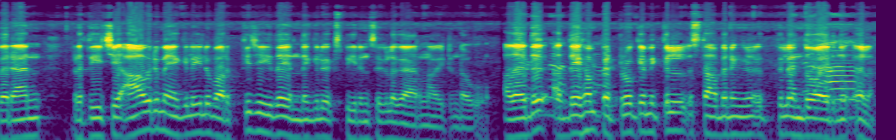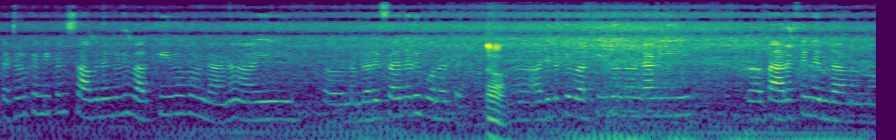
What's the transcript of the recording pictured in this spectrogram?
വരാൻ പ്രത്യേകിച്ച് ആ ഒരു മേഖലയിൽ വർക്ക് ചെയ്ത എന്തെങ്കിലും എക്സ്പീരിയൻസുകൾ കാരണമായിട്ടുണ്ടാവുമോ അതായത് അദ്ദേഹം പെട്രോ കെമിക്കൽ സ്ഥാപനത്തിൽ എന്തോ ആയിരുന്നു അല്ല. പെട്രോ കെമിക്കൽ സ്ഥാപനങ്ങളിൽ വർക്ക് ചെയ്തതുകൊണ്ടാണ് ആ ഈ നമ്മുടെ റിഫൈനറി പോലത്തെ അതിലൊക്കെ വർക്ക് ചെയ്തതുകൊണ്ടാണ് ഈ പാരഫിൻ എന്താണെന്നോ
